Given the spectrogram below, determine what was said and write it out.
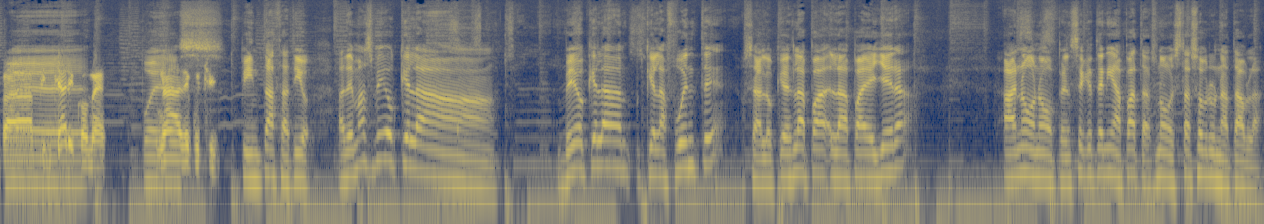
para Pues- pinchar y comer. Pues Nada de cuchillo. Pintaza, tío. Además veo que la veo que la que la fuente, o sea, lo que es la, pa- la paellera. Ah, no, no, pensé que tenía patas. No, está sobre una tabla.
